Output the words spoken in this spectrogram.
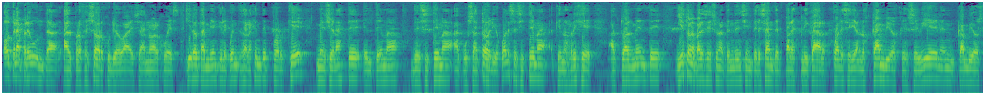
Otra pregunta al profesor Julio Báez, ya no al juez. Quiero también que le cuentes a la gente por qué mencionaste el tema del sistema acusatorio. ¿Cuál es el sistema que nos rige actualmente? Y esto me parece que es una tendencia interesante para explicar cuáles serían los cambios que se vienen, cambios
